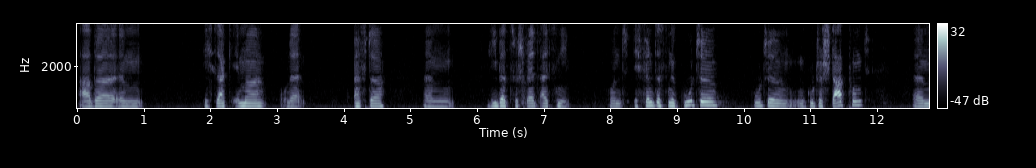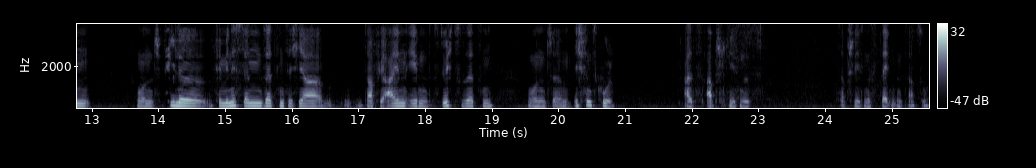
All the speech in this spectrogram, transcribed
Aber ähm, ich sage immer oder öfter, ähm, lieber zu spät als nie. Und ich finde das eine gute, gute, ein guter Startpunkt. Ähm, und viele Feministinnen setzen sich ja dafür ein, eben das durchzusetzen. Und ähm, ich finde es cool. Als abschließendes, als abschließendes Statement dazu.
